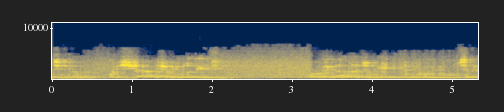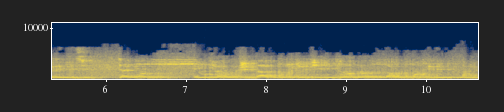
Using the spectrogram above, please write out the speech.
থাকবে পরিষ্কার আমি ছবিগুলো দেখেছি। আমাকে ছবি বহু ছেলে দেখেছি। যাই হোক, এই যখন দারুগুলো জীবিত হলো তখন মন্দিরে পূর্ণ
